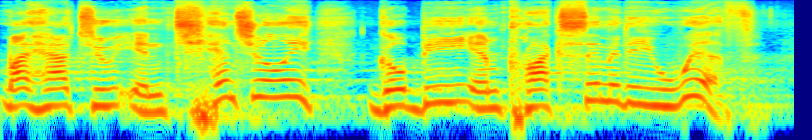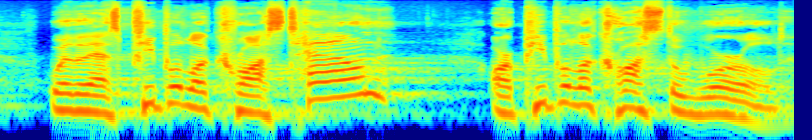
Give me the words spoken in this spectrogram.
might have to intentionally go be in proximity with, whether that's people across town or people across the world.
